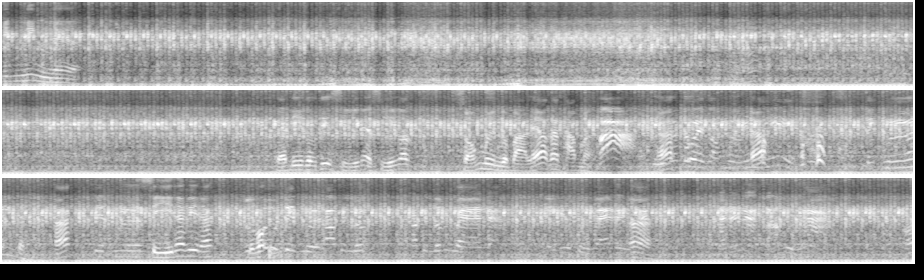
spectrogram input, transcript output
นิ่งๆเลยอะ แต่ดีตรงที่สีเนี่ยสีก็สองหมื่นกว่าบาทแล้วถ้าทำอะ บ้าสีฮะก็ด้วยสองหมื่นฮะนี่เจ็ดหมื่นฮะเจ็ดหมื่นสีนะพี่นะเฉรถพาะตู้เจ็ดหมื่นถ้าเป็นรถถ้าเป็นรถแวนอะไอ้สูแวนหนึ่งอ่าอันนั้นน่ะสามหมื่นห้าอื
